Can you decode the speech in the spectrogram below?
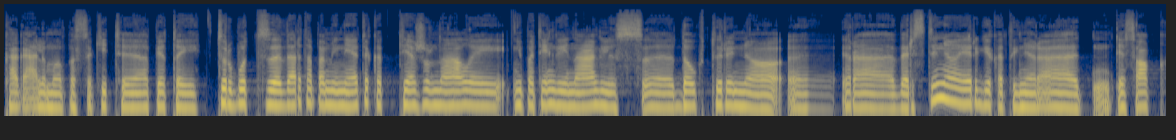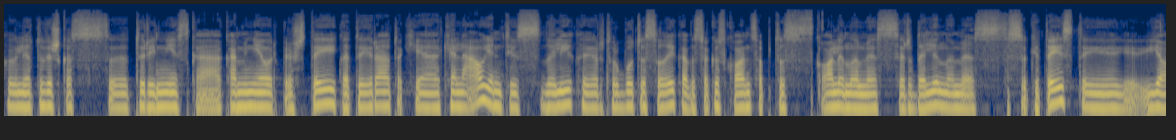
ką galima pasakyti apie tai. Turbūt verta paminėti, kad tie žurnalai, ypatingai Naglis, daug turinio yra verstinio irgi, kad tai nėra tiesiog lietuviškas turinys, ką, ką minėjau ir prieš tai, kad tai yra tokie keliaujantis dalykai ir turbūt visą laiką visokius konceptus skolinamės ir dalinamės su kitais, tai jo,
